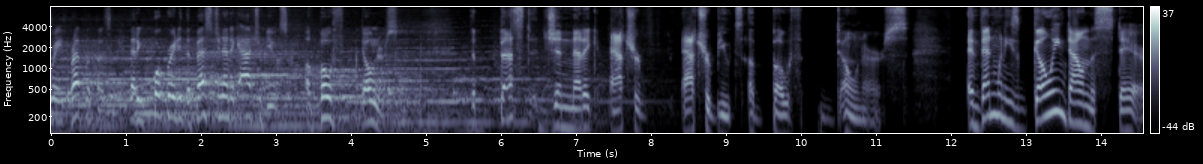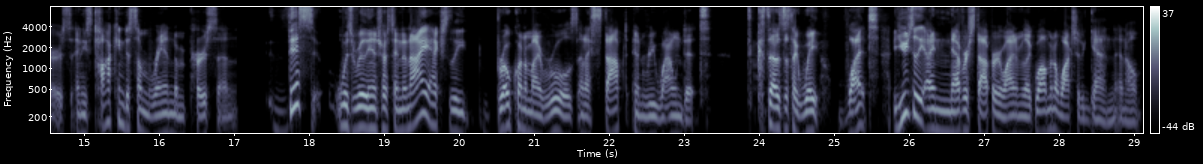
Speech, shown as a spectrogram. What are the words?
create replicas that incorporated the best genetic attributes of both donors. The best genetic attrib- attributes of both donors. And then when he's going down the stairs and he's talking to some random person, this was really interesting. And I actually broke one of my rules and I stopped and rewound it because I was just like, wait, what? Usually I never stop or rewind. I'm like, well, I'm gonna watch it again and I'll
